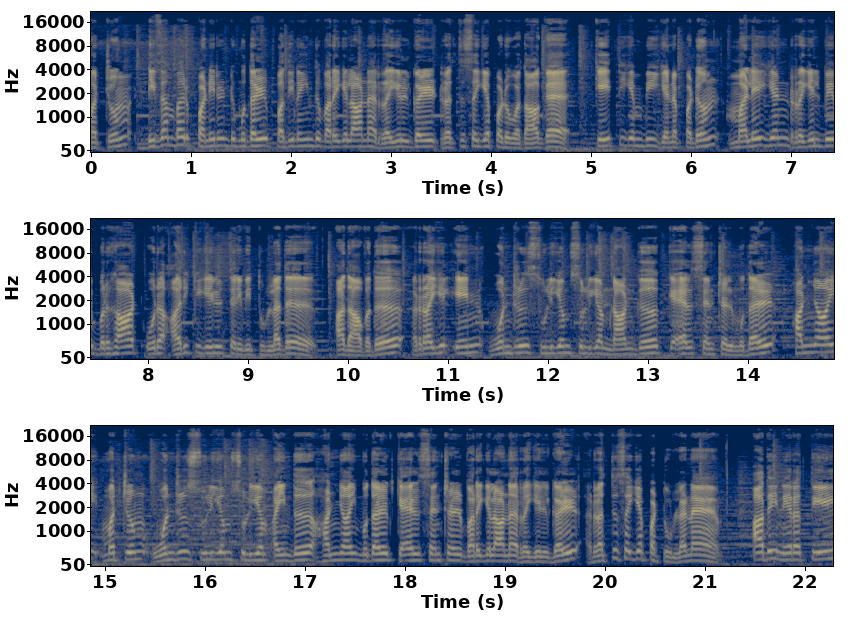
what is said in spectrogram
மற்றும் டிசம்பர் பனிரெண்டு முதல் பதினைந்து வரையிலான ரயில்கள் ரத்து செய்யப்படுவதாக கேடிஎம்பி எனப்படும் மலேயன் ரயில்வே பிரிகாட் ஒரு அறிக்கையில் தெரிவித்துள்ளது. அதாவது ரயில் எண் ஒன்று சுழியம் சுழியம் நான்கு கேஎல் சென்ட்ரல் முதல் ஹன்யாய் மற்றும் ஒன்று சுழியம் சுழியம் ஐந்து ஹன்யாய் முதல் கேல் சென்ட்ரல் வரையிலான ரயில்கள் ரத்து செய்யப்பட்டுள்ளன. அதே நேரத்தில்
